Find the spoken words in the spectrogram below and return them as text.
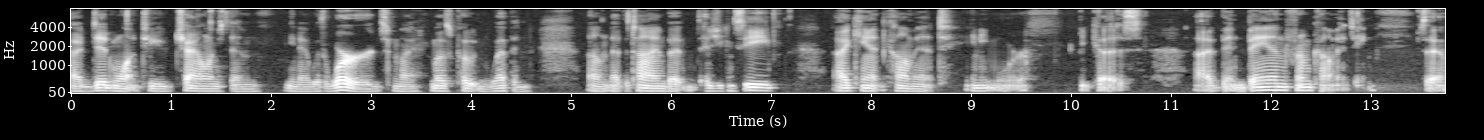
I did want to challenge them, you know, with words, my most potent weapon um, at the time. But as you can see, I can't comment anymore because I've been banned from commenting. So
